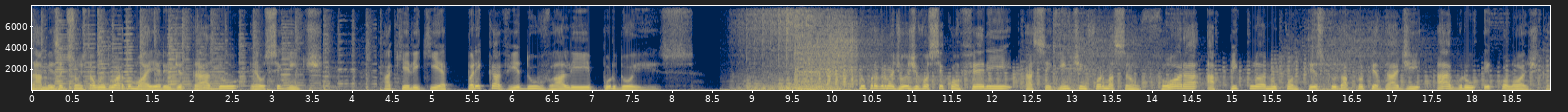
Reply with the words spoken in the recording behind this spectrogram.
Na mesa de som está o Eduardo Maier e o ditado é o seguinte: Aquele que é precavido vale por dois. No programa de hoje você confere a seguinte informação: flora apícola no contexto da propriedade agroecológica.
